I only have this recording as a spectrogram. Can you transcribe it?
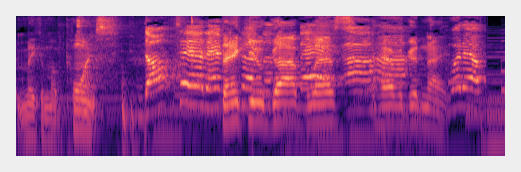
in making my points. Don't tell that. Thank you. God bless. uh-huh. Have a good night. Whatever.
